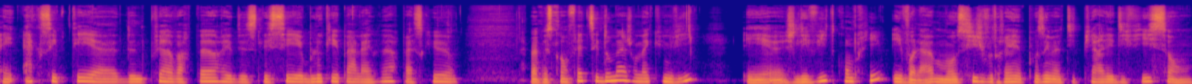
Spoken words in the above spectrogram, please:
et accepter de ne plus avoir peur et de se laisser bloquer par la peur parce que bah parce qu'en fait, c'est dommage, on n'a qu'une vie. Et je l'ai vite compris. Et voilà, moi aussi, je voudrais poser ma petite pierre à l'édifice en,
